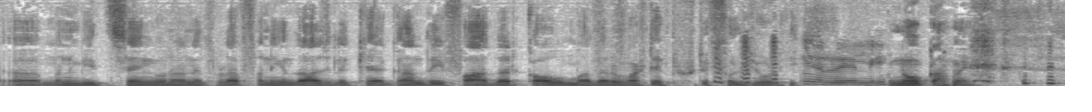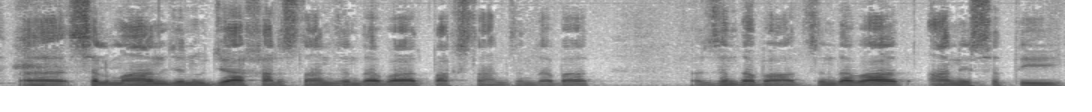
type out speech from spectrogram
ਅ, ਮਨਮੀਤ ਸਿੰਘ ਉਹਨਾਂ ਨੇ ਥੋੜਾ ਫਨੀ ਅੰਦਾਜ਼ ਲਿਖਿਆ। Gandhi father cow mother what a beautiful ਜੋੜੀ। ਨੋ ਕਮੈਂਟ ਸਲਮਾਨ ਜਨੂਜਾ ਖਾਲਿਸਤਾਨ ਜ਼ਿੰਦਾਬਾਦ ਪਾਕਿਸਤਾਨ ਜ਼ਿੰਦਾਬਾਦ। ਅ, ਜ਼ਿੰਦਾਬਾਦ ਜ਼ਿੰਦਾਬਾਦ ਆਨਿਸ ਸਤੀ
